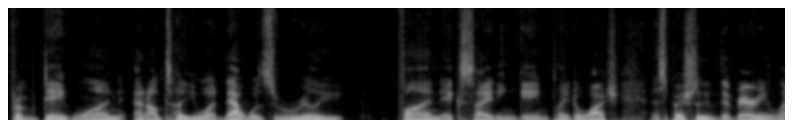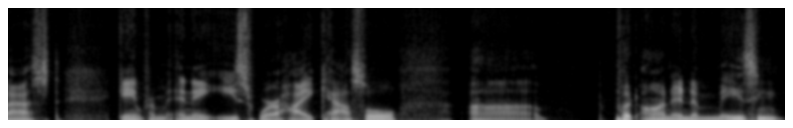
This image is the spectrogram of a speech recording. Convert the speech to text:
from day one, and I'll tell you what, that was really fun, exciting gameplay to watch, especially the very last game from NA East where High Castle uh, put on an amazing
